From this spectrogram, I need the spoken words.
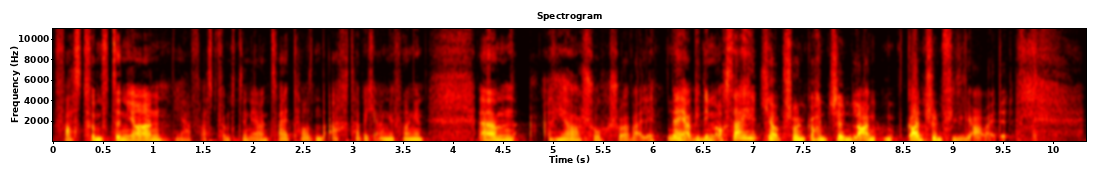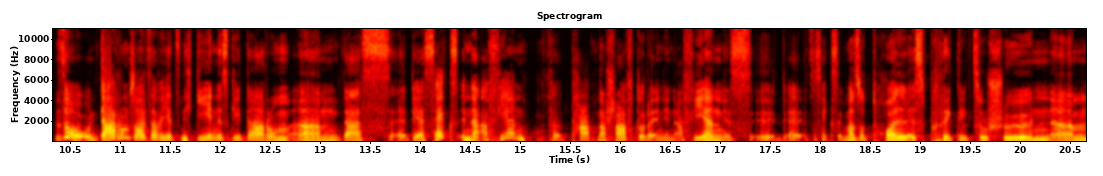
fast 15 Jahren, ja fast 15 Jahren, 2008 habe ich angefangen. Ähm, ja, schon, schon eine Weile. Naja, wie dem auch sei, ich habe schon ganz schön lang, ganz schön viel gearbeitet. So, und darum soll es aber jetzt nicht gehen. Es geht darum, ähm, dass der Sex in der Affärenpartnerschaft oder in den Affären ist äh, der Sex immer so toll, es prickelt so schön. Ähm,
